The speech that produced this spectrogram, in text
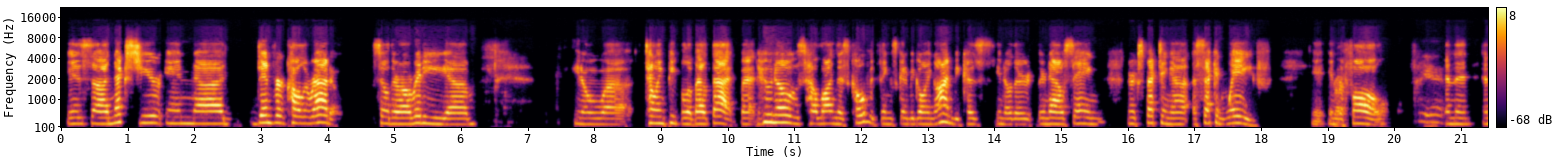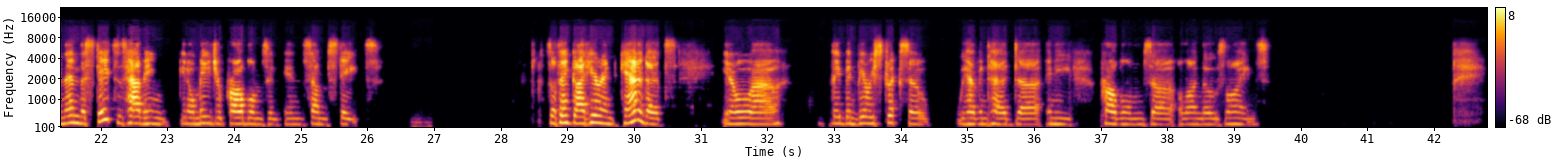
is uh, next year in uh, Denver, Colorado. So they're already, um, you know, uh, telling people about that. But who knows how long this COVID thing's going to be going on because you know they're they're now saying they're expecting a, a second wave in, in the fall Yeah. and then and then the states is having you know major problems in in some states Mhm. so thank god here in canada it's you know uh they've been very strict so we haven't had uh any problems uh along those lines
